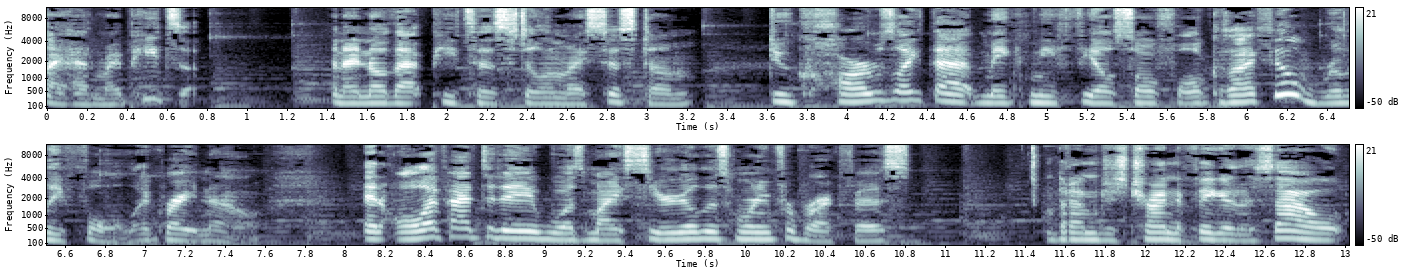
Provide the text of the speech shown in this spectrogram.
I had my pizza. And I know that pizza is still in my system. Do carbs like that make me feel so full? Because I feel really full, like right now. And all I've had today was my cereal this morning for breakfast. But I'm just trying to figure this out.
